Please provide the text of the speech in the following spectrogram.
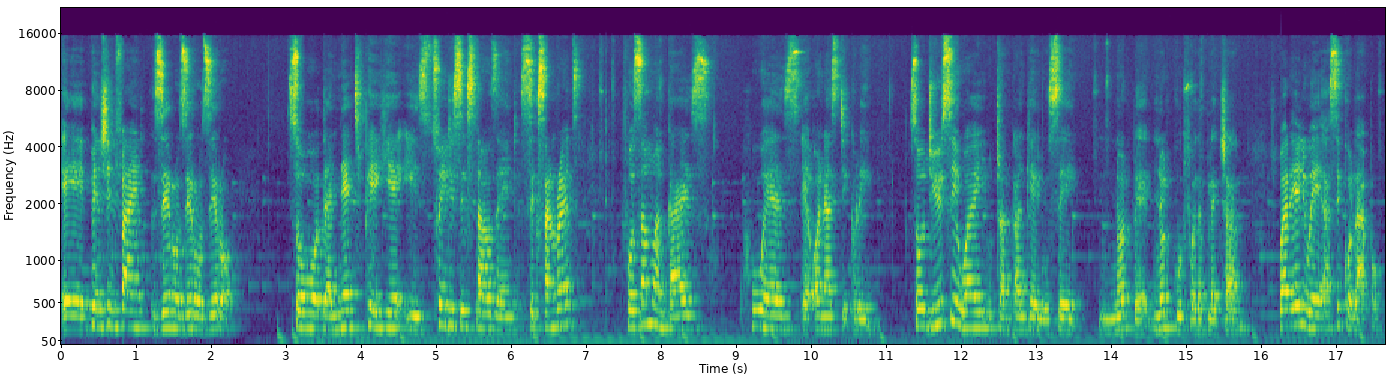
A pension fund, zero, zero, zero. So the net pay here is 26,600 for someone guys who has an honors degree so do you see why drunk uncle will say not bad not good for the black child but anyway asikho lapho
